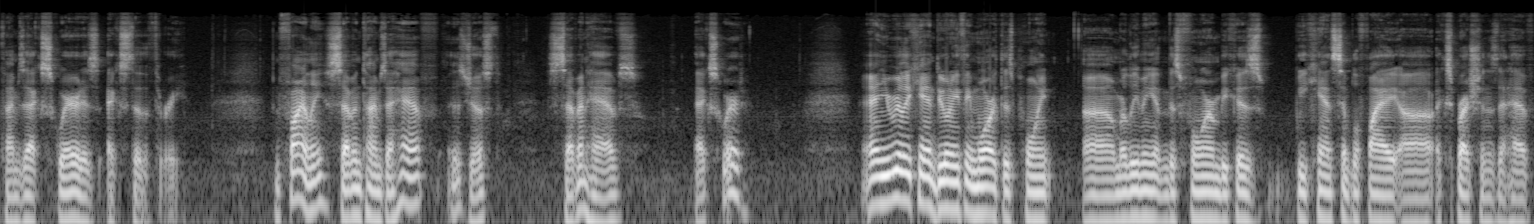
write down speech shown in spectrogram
times x squared is x to the 3. And finally, 7 times a half is just 7 halves x squared. And you really can't do anything more at this point. Um, we're leaving it in this form because we can't simplify uh, expressions that have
